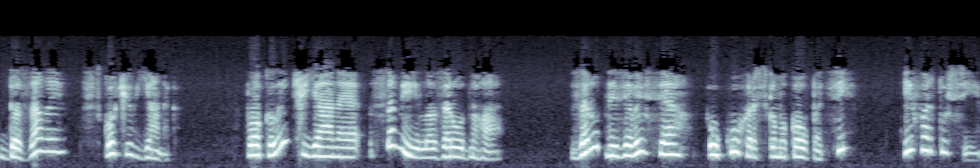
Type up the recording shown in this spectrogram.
До зали скочив Яник. Поклич, Яне, Саміла Зарудного. Зарудний з'явився у кухарському ковпаці і фартусі.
